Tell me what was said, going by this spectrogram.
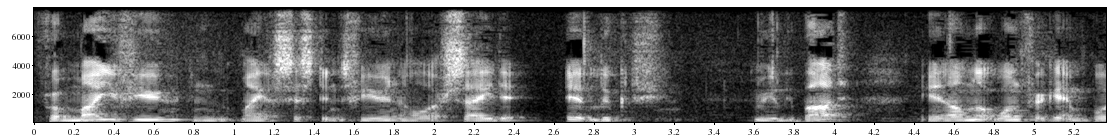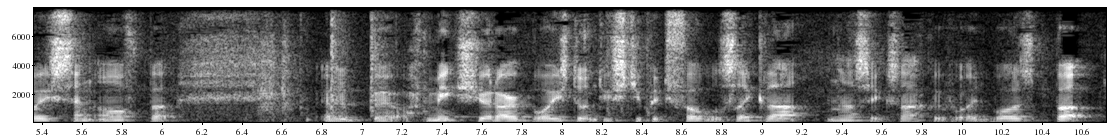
from my view and my assistant's view and the other side, it, it looked really bad. You know, I'm not one for getting boys sent off, but uh, make sure our boys don't do stupid fouls like that, and that's exactly what it was. But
